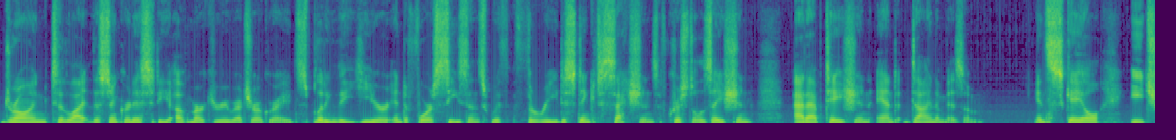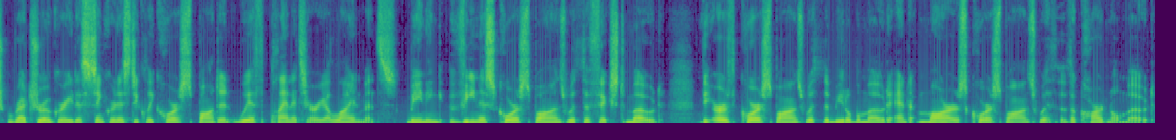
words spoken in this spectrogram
drawing to light the synchronicity of Mercury retrograde, splitting the year into four seasons with three distinct sections of crystallization, adaptation, and dynamism. In scale, each retrograde is synchronistically correspondent with planetary alignments, meaning Venus corresponds with the fixed mode, the Earth corresponds with the mutable mode, and Mars corresponds with the cardinal mode.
